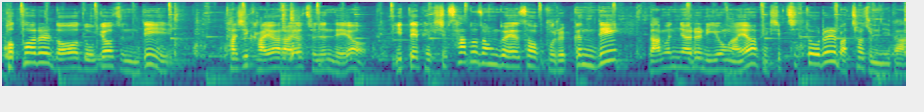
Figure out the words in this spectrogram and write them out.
버터를 넣어 녹여준 뒤 다시 가열하여 주는데요. 이때 114도 정도에서 불을 끈 뒤 남은 열을 이용하여 117도를 맞춰줍니다.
